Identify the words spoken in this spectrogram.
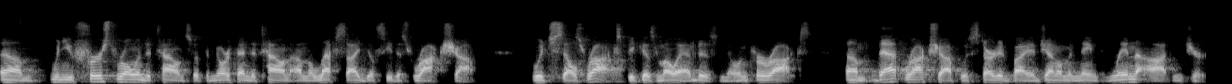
um, when you first roll into town, so at the north end of town, on the left side, you'll see this rock shop, which sells rocks because Moab is known for rocks. Um, that rock shop was started by a gentleman named Lin Ottinger.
